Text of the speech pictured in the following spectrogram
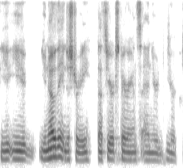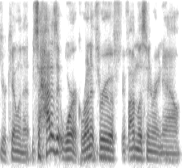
you you you know the industry. That's your experience, and you're you're you're killing it. So, how does it work? Run it through. If if I'm listening right now,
